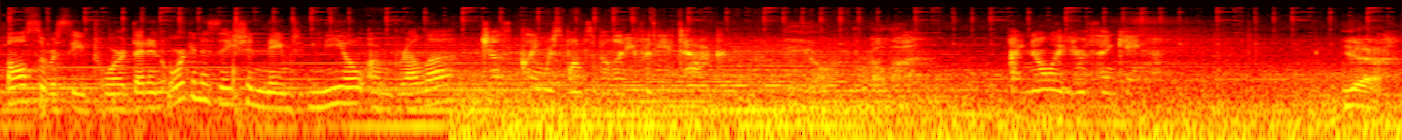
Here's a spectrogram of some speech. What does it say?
about 70,000 hostiles. We also received word that an organization named Neo Umbrella just claimed responsibility for the attack. Neo Umbrella. I know what you're thinking. Yeah.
